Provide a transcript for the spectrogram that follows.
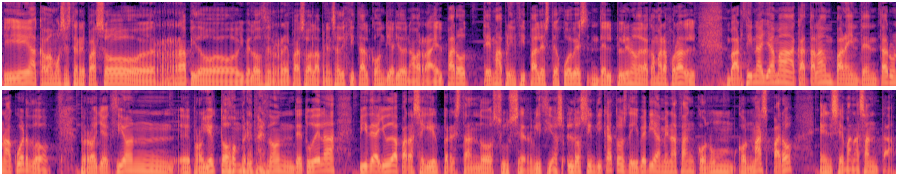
Y acabamos este repaso rápido y veloz repaso a la prensa digital con Diario de Navarra. El paro, tema principal este jueves del Pleno de la Cámara Foral. Barcina llama a Catalán para intentar un acuerdo. Proyección, eh, proyecto Hombre, perdón, de Tudela pide ayuda para seguir prestando sus servicios. Los sindicatos de Iberia amenazan con, un, con más paro en Semana Santa.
